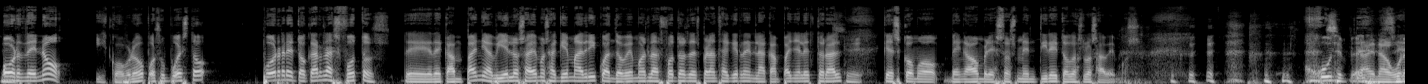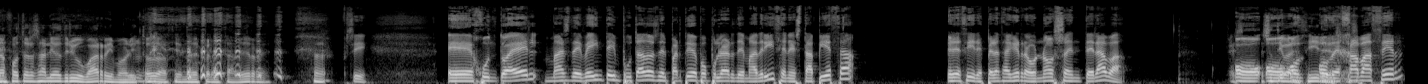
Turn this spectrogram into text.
Ordenó y cobró, por supuesto, por retocar las fotos de, de campaña. Bien lo sabemos aquí en Madrid cuando vemos las fotos de Esperanza Aguirre en la campaña electoral, Sí. que es como, venga hombre, eso es mentira y todos lo sabemos. Jun- en algunas Sí. fotos ha salido Drew Barrymore y todo haciendo de Esperanza Aguirre. Sí. Eh, junto a él, más de 20 imputados del Partido Popular de Madrid en esta pieza. Es decir, Esperanza Aguirre o no se enteraba o, decir, dejaba hacer.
